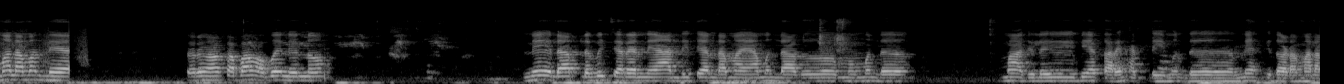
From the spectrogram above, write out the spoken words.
मला म्हणल्या तर हा का भावा बहिणींनो नेलं आपल्या बिचाऱ्यांनी आणली त्यांना माया म्हणलं अगं मग म्हणलं माझी लई बेकार हाटले म्हणलं नेहकी दोडा मला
